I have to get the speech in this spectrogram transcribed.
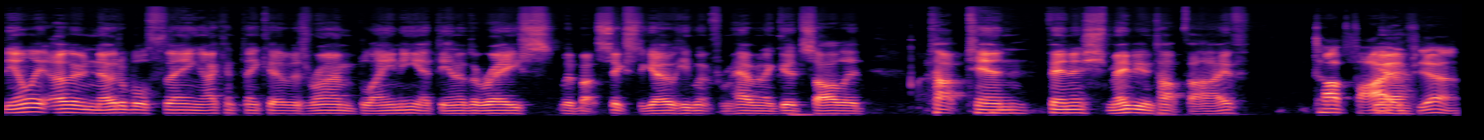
The only other notable thing I can think of is Ryan Blaney at the end of the race with about six to go. He went from having a good, solid top ten finish, maybe even top five, Top five. Yeah.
